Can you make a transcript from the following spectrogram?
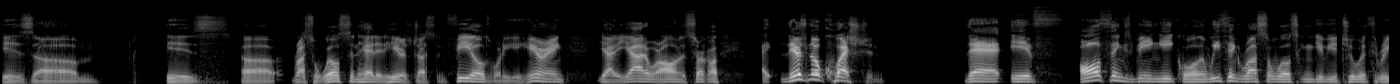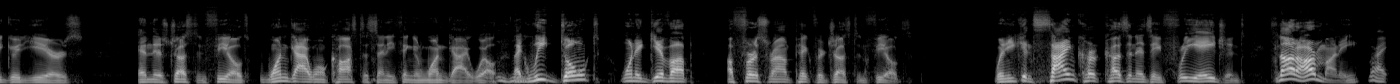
Is um, is uh, Russell Wilson headed here? Is Justin Fields? What are you hearing? Yada yada. We're all in a circle. I, there's no question that if all things being equal, and we think Russell Wilson can give you two or three good years, and there's Justin Fields, one guy won't cost us anything, and one guy will. Mm-hmm. Like we don't want to give up a first round pick for Justin Fields. When you can sign Kirk Cousin as a free agent, it's not our money. right.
